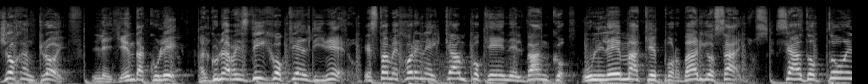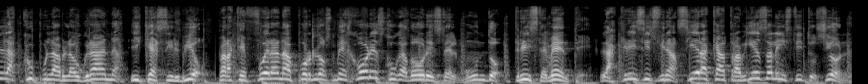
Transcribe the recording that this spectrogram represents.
Johan Cruyff, leyenda culé, alguna vez dijo que el dinero está mejor en el campo que en el banco, un lema que por varios años se adoptó en la cúpula blaugrana y que sirvió para que fueran a por los mejores jugadores del mundo. Tristemente, la crisis financiera que atraviesa la institución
